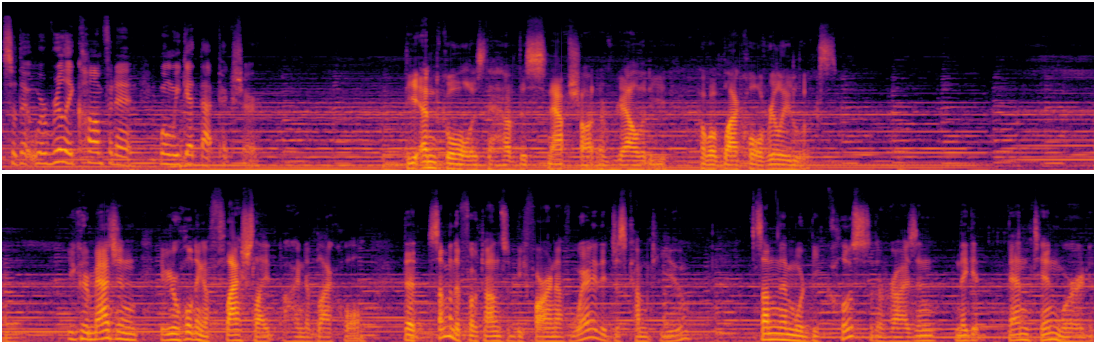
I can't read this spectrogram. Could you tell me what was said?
so that we're really confident when we get that picture. The end goal is to have this snapshot of reality, how a black hole really looks. You could imagine if you were holding a flashlight behind a black hole, that some of the photons would be far enough away they'd just come to you. Some of them would be close to the horizon and they get bent inward,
